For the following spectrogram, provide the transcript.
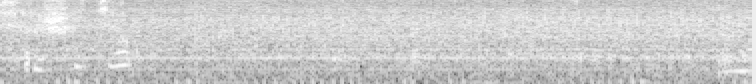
想睡觉。真的。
